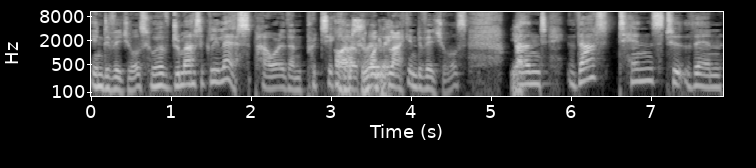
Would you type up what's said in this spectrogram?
individuals who have dramatically less power than particular oh, black individuals. Yeah. And that tends to then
